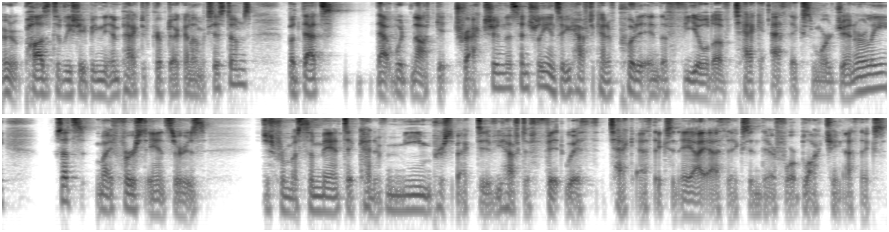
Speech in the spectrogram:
or positively shaping the impact of crypto economic systems, but that's that would not get traction essentially, and so you have to kind of put it in the field of tech ethics more generally. So that's my first answer is just from a semantic kind of meme perspective, you have to fit with tech ethics and AI ethics and therefore blockchain ethics.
